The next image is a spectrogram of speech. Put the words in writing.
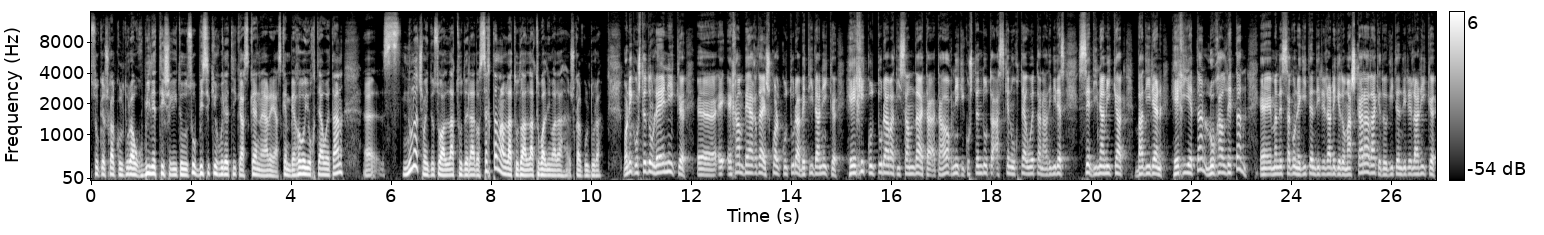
zuk euskal kultura urbiletik segitu duzu, biziki urbiletik azken, are, azken berrogoi urte hauetan, eh, nuna atxe duzu aldatu dela, edo zertan aldatu da aldatu baldimada euskal kultura? Bonik, uste du lehenik, eh, egan behar da euskal kultura betidanik herri kultura bat izan izan da, eta, eta hor nik ikusten dut azken urte hauetan adibidez ze dinamikak badiren herrietan, lujaldetan, e, eman dezagun egiten direlarik edo maskaradak, edo egiten direlarik e,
